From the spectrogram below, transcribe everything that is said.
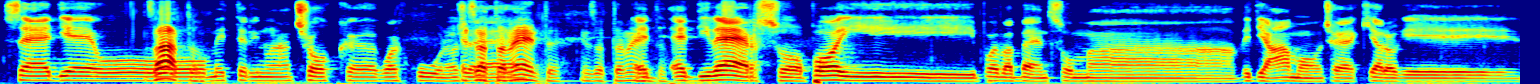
sedie o Esatto. mettere in una choke qualcuno. cioè, esattamente, È, esattamente. è diverso, poi, poi vabbè, insomma, vediamo, cioè è chiaro che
